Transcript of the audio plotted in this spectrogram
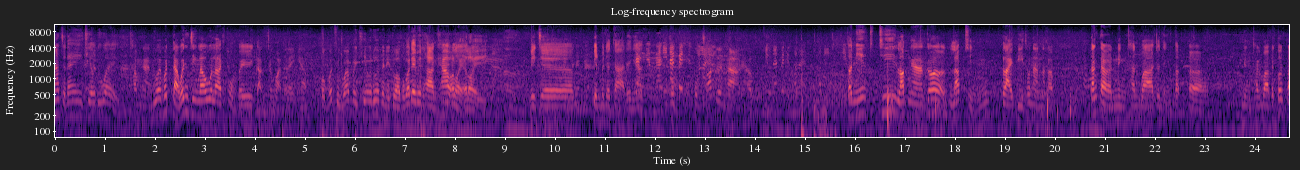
น่าจะได้เที่ยวด้วยทำงานด้วยเพราะแต่ว่าจริงๆแล้วเวลาที่ผมไปต่างจังหวัดอะไรเงี้ยผมก็ถือว่าไปเที่ยวด้วยไปในตัวเพราะว่าได้ไปทานข้าวอร่อยอร่อยๆไปเจอเปลี่ยนบรรยากาศอะไรเงี้ยอันนี้นั่นเป็นผมชอบเดินทางนะครับคิวนั่นไปถึงเมื่อไหร่ตอนนี้ตอนนี้ที่รับงานก็รับถึงปลายปีเท่านั้นนะครับ ตั้งแต่1ธันวาจนถึงตเอ่อ1ธันวาเป็นต้นไป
